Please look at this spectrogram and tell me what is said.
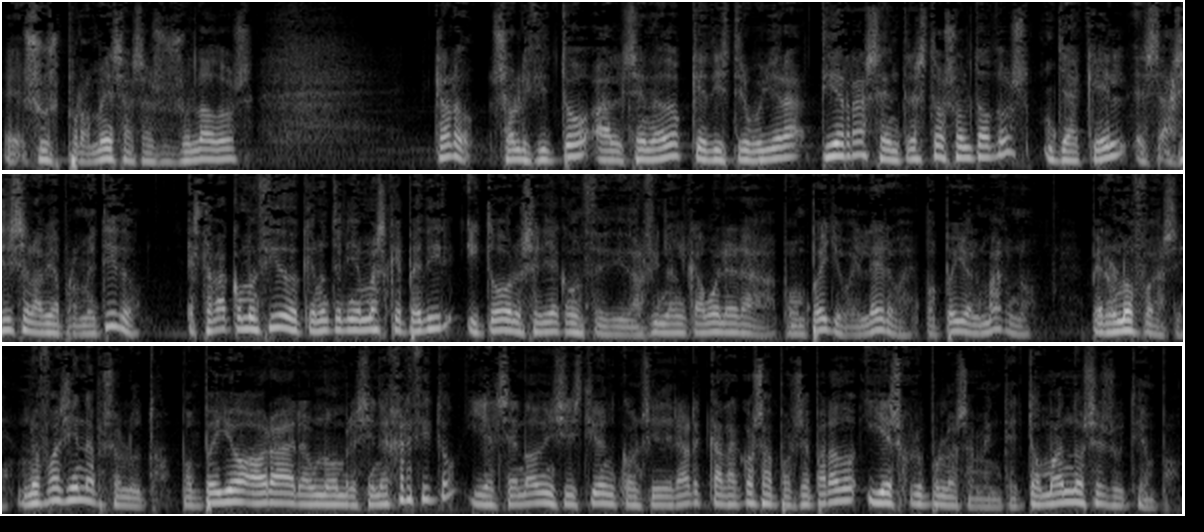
eh, sus promesas a sus soldados. Claro, solicitó al Senado que distribuyera tierras entre estos soldados, ya que él así se lo había prometido. Estaba convencido de que no tenía más que pedir y todo le sería concedido. Al fin y al cabo él era Pompeyo, el héroe, Pompeyo el Magno. Pero no fue así, no fue así en absoluto. Pompeyo ahora era un hombre sin ejército y el Senado insistió en considerar cada cosa por separado y escrupulosamente, tomándose su tiempo.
